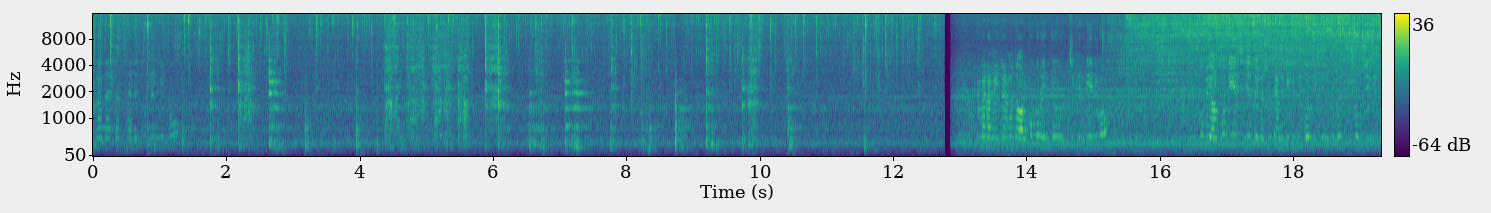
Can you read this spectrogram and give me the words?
আলাদা একটা ছেড়ে তুলে নিব এবার আমি এটার মধ্যে অল্প করে একটু চিকেন দিয়ে দেবো। খুবই অল্প দিয়েছি, যেহেতু এটার সাথে আমি ডিম দিব চিকেন দিব সবজি দিব।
